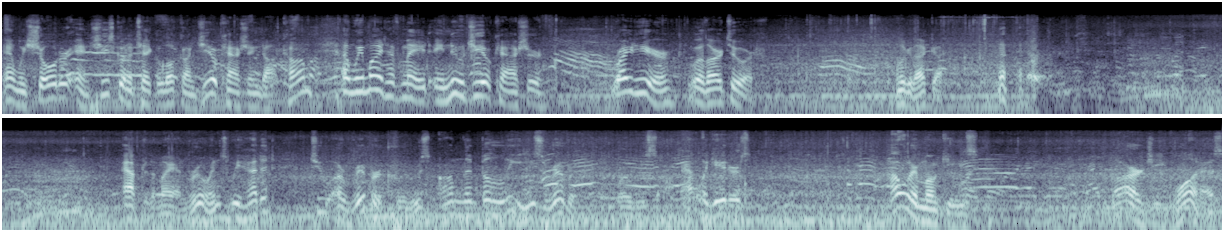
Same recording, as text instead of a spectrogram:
and we showed her, and she's going to take a look on geocaching.com, and we might have made a new geocacher right here with our tour. Look at that guy. After the Mayan ruins, we headed to a river cruise on the Belize River, where we saw alligators, howler monkeys, large iguanas,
